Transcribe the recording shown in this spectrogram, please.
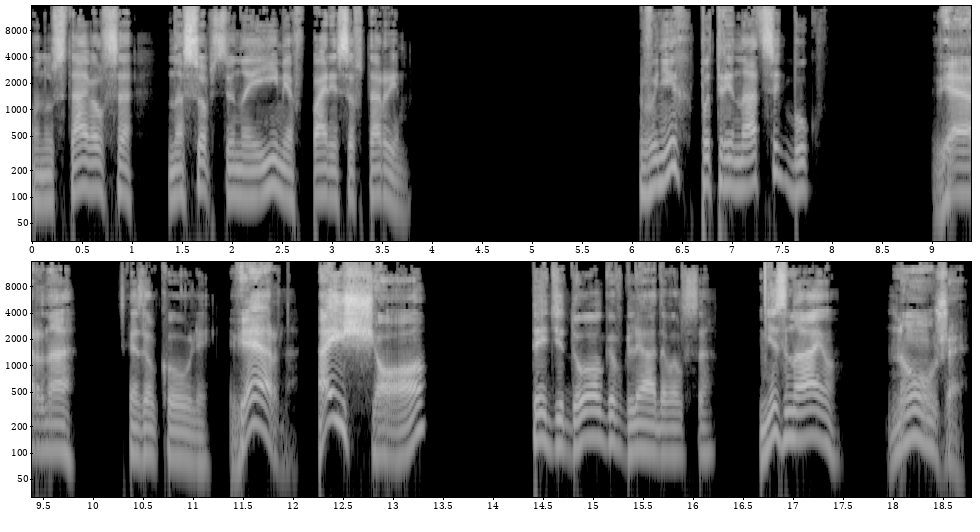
Он уставился на собственное имя в паре со вторым. В них по тринадцать букв. «Верно», — сказал Коули. «Верно. А еще?» Тедди долго вглядывался. «Не знаю». «Ну же!»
